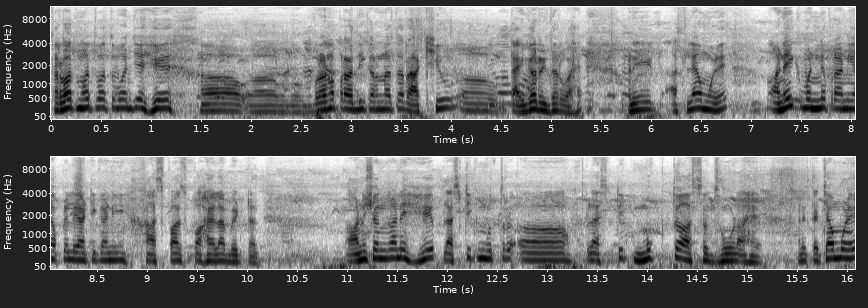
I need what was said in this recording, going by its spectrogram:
सर्वात महत्त्वाचं म्हणजे हे अ, अ, वन प्राधिकरणाचं राखीव टायगर रिझर्व आहे. आणि असल्यामुळे अनेक वन्य प्राणी आपल्याला या ठिकाणी आसपास पाहायला भेटतात. अनुषंगाने हे प्लॅस्टिक मूत्र प्लॅस्टिक मुक्त असं झोन आहे. आणि त्याच्यामुळे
